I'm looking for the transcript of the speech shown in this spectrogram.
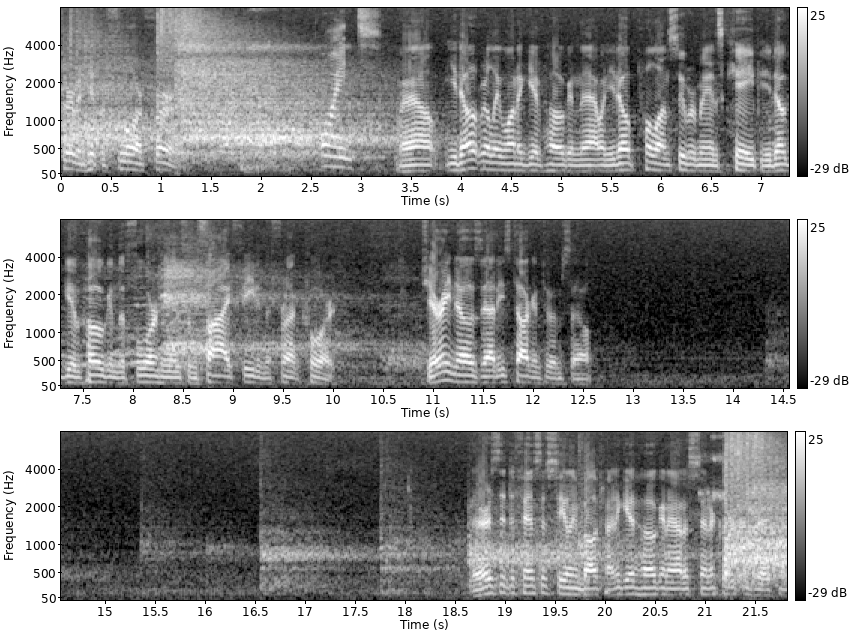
serve had hit the floor first. Point. Well, you don't really want to give Hogan that one. You don't pull on Superman's cape, and you don't give Hogan the forehand from five feet in the front court. Jerry knows that. He's talking to himself. There's the defensive ceiling ball trying to get Hogan out of center court position.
